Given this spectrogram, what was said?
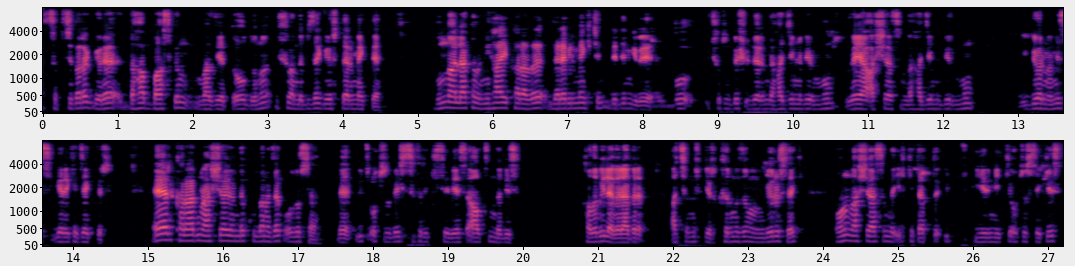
satıcılara göre daha baskın vaziyette olduğunu şu anda bize göstermekte. Bununla alakalı nihai kararı verebilmek için dediğim gibi bu 3.35 üzerinde hacimli bir mum veya aşağısında hacimli bir mum görmemiz gerekecektir. Eğer kararını aşağı yönde kullanacak olursa ve 3.35.02 seviyesi altında bir kalıbıyla beraber açılmış bir kırmızı mum görürsek onun aşağısında ilk etapta 3.22.38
